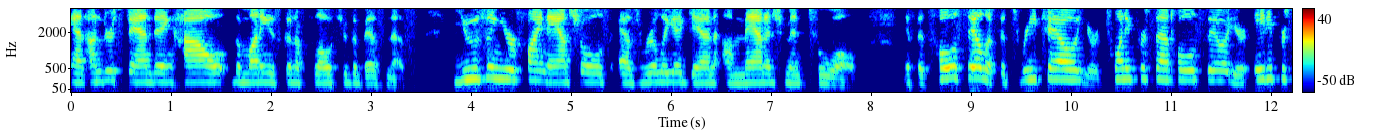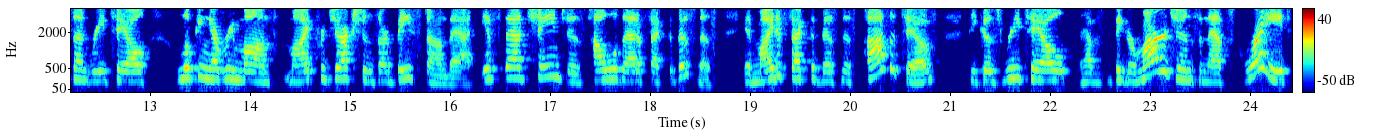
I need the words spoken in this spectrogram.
and understanding how the money is going to flow through the business. Using your financials as really, again, a management tool. If it's wholesale, if it's retail, you're 20% wholesale, you're 80% retail. Looking every month, my projections are based on that. If that changes, how will that affect the business? It might affect the business positive because retail has bigger margins and that's great.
